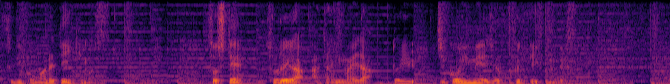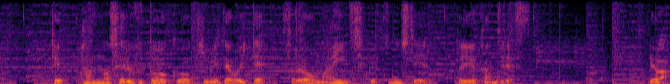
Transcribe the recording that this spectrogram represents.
刷り込まれていきます。そしてそれが当たり前だという自己イメージを作っていくんです。鉄板のセルフトークを決めておいてそれを毎日口にしているという感じです。では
